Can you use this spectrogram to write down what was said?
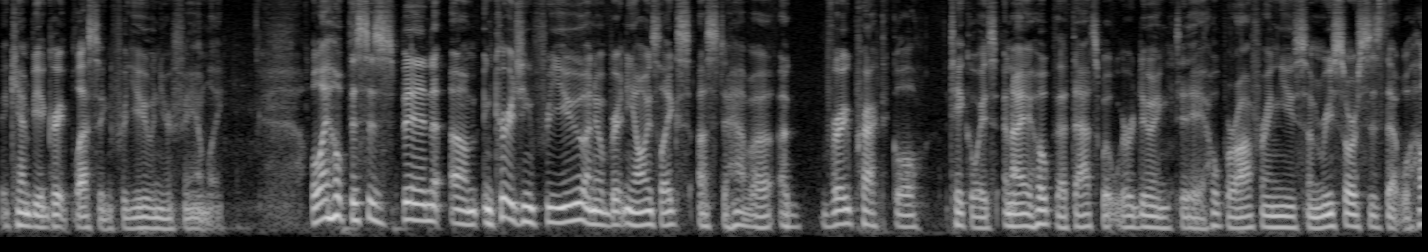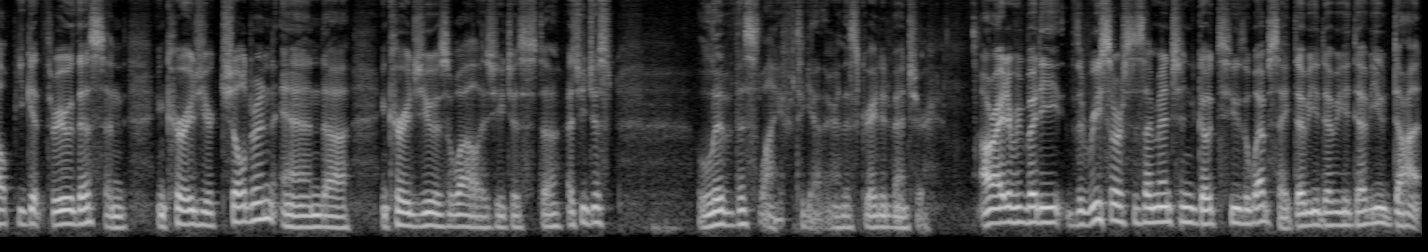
it can be a great blessing for you and your family. Well, I hope this has been um, encouraging for you. I know Brittany always likes us to have a, a very practical takeaways. And I hope that that's what we're doing today. I hope we're offering you some resources that will help you get through this and encourage your children and uh, encourage you as well as you just uh, as you just live this life together, and this great adventure. All right, everybody. The resources I mentioned go to the website www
